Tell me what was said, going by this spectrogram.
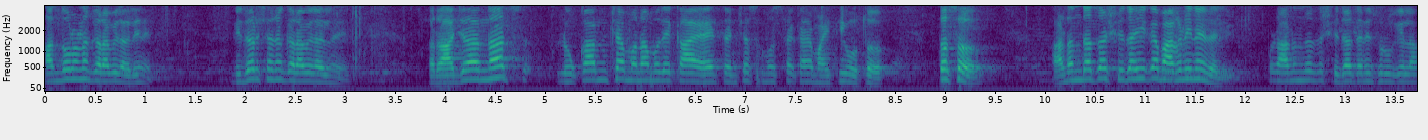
आंदोलनं करावी लागली नाहीत निदर्शनं करावी लागली नाहीत. राजांनाच लोकांच्या मनामध्ये काय आहे त्यांच्या समस्या काय माहिती होतं. तसं आनंदाचा शिदा ही काय मागणी नाही झाली पण आनंदाचा शिधा त्यांनी सुरू केला.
